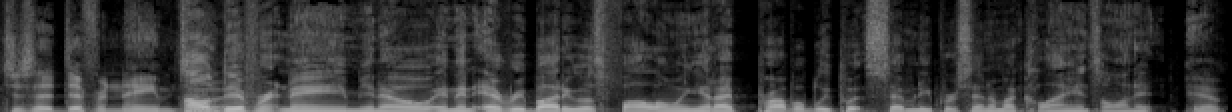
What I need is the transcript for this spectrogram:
Just a different name. Oh, to Oh, it. different name, you know, and then everybody was following it. I probably put 70% of my clients on it. Yep.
